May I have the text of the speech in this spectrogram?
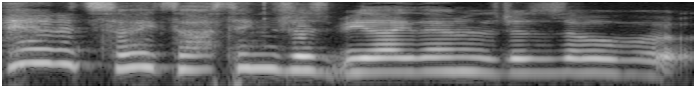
And it's so exhausting to just be like. And it's just so,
